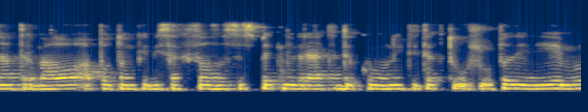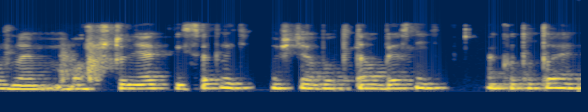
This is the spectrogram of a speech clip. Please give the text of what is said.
natrvalo a potom, keby sa chcel zase spätne vrátiť do komunity, tak to už úplne nie je možné. Môžeš to nejak vysvetliť ešte, alebo tam objasniť, ako toto je?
